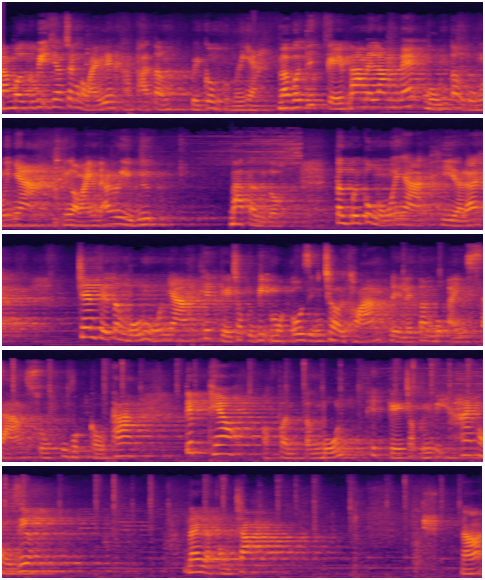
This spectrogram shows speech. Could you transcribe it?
và mời quý vị theo chân Ngọc Ánh lên khám phá tầng cuối cùng của ngôi nhà. Và với thiết kế 35m 4 tầng của ngôi nhà thì Ngọc Ánh đã review 3 tầng rồi tầng cuối cùng của ngôi nhà thì ở đây trên phía tầng 4 của ngôi nhà thiết kế cho quý vị một ô dính trời thoáng để lấy toàn bộ ánh sáng xuống khu vực cầu thang. Tiếp theo ở phần tầng 4 thiết kế cho quý vị hai phòng riêng. Đây là phòng trong. Đó.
